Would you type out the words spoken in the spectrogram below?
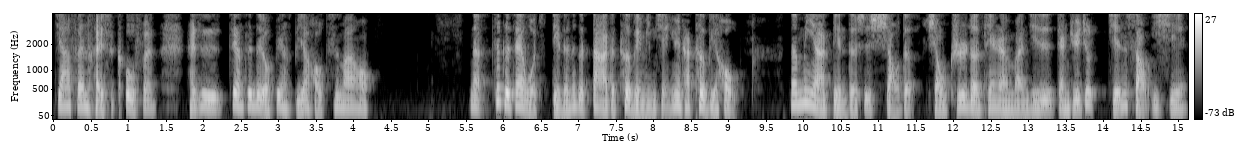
加分还是扣分，还是这样真的有变比较好吃吗？哦，那这个在我点的那个大的特别明显，因为它特别厚。那米娅点的是小的小只的天然鳗，其实感觉就减少一些，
